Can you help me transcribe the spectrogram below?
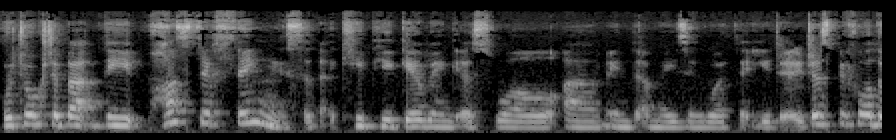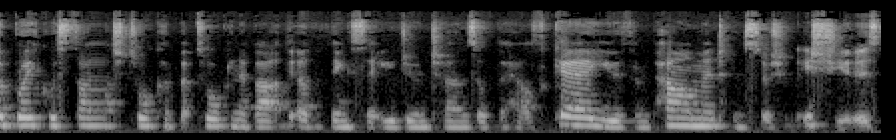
We talked about the positive things that keep you going as well um, in the amazing work that you do. Just before the break, we started to talk about talking about the other things that you do in terms of the healthcare, youth empowerment, and social issues.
